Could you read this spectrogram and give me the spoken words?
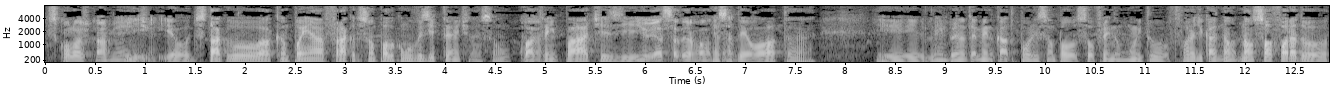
psicologicamente. E eu destaco a campanha fraca do São Paulo como visitante, né? São quatro é. empates e, e essa derrota. Essa derrota e lembrando também no Cato Paulista, São Paulo sofrendo muito fora de casa. Não, não só fora do.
